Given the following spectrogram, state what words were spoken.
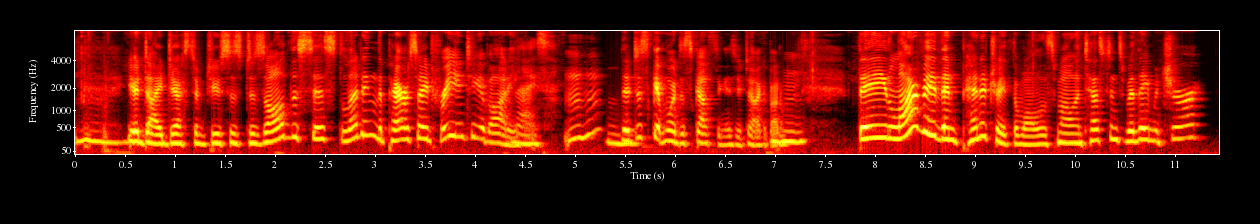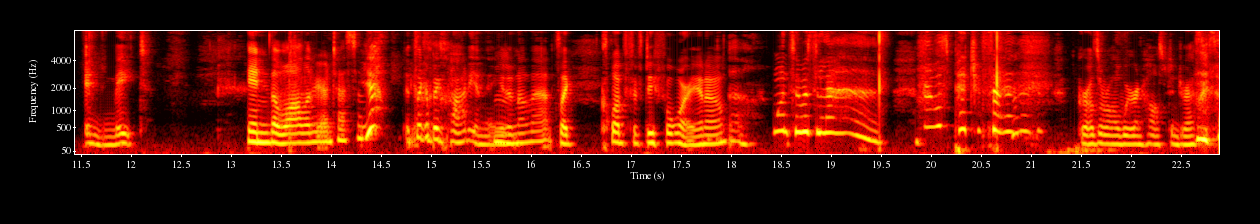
Mm. Your digestive juices dissolve the cyst, letting the parasite free into your body. Nice. hmm Mhm. They just get more disgusting as you talk about them. Mhm. The larvae then penetrate the wall of the small intestines, where they mature and mate. In the wall of your intestines? Yeah, it's like a big party in there. You didn't know that? It's like Club 54, you know? Ugh. Once I was alive, I was petrified. Girls are all wearing Halston dresses.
